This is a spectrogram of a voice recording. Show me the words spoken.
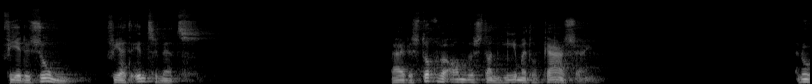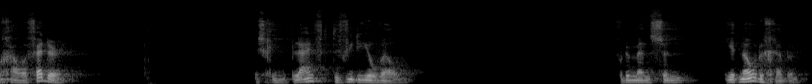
via de Zoom, via het internet. Maar het is toch weer anders dan hier met elkaar zijn. En hoe gaan we verder? Misschien blijft de video wel. Voor de mensen die het nodig hebben.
